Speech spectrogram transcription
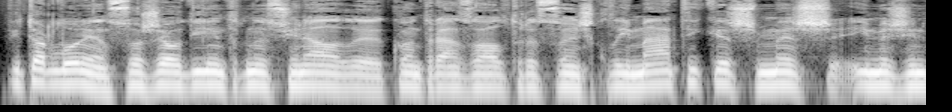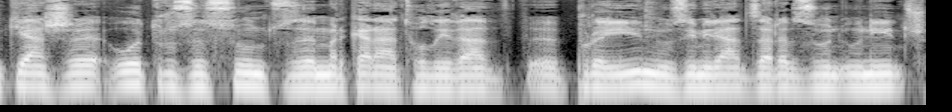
Vitor Lourenço, hoje é o Dia Internacional eh, contra as Alterações Climáticas, mas imagino que haja outros assuntos a marcar a atualidade eh, por aí, nos Emirados Árabes Unidos,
